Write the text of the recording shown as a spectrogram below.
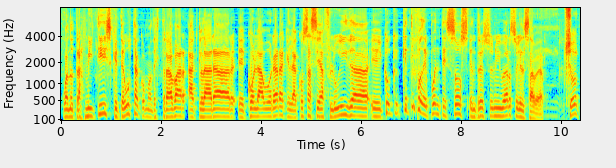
cuando transmitís que te gusta como destrabar, aclarar, eh, colaborar a que la cosa sea fluida? Eh, ¿qué, tipo de puente sos entre ese universo y el saber? Yo,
